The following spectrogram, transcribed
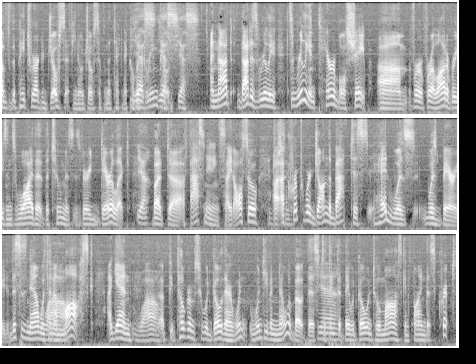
of the patriarch Joseph. You know Joseph in the Technicolor yes, Dreamcoat, yes, yes. and that that is really it's really in terrible shape um, for for a lot of reasons. Why the the tomb is is very derelict Yeah. but uh, a fascinating site. Also, a, a crypt where John the Baptist's head was was buried. This is now within a mosque. Again, Wow. uh, p- pilgrims who would go there wouldn't wouldn't even know about this to think that they would go into a mosque and find this crypt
